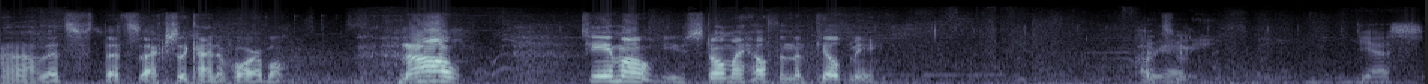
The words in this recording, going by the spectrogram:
Ah, that's that's actually kind of horrible. No! Teemo, you stole my health and then killed me. That's Okay. me. Yes,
